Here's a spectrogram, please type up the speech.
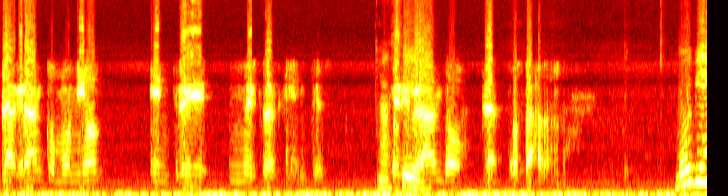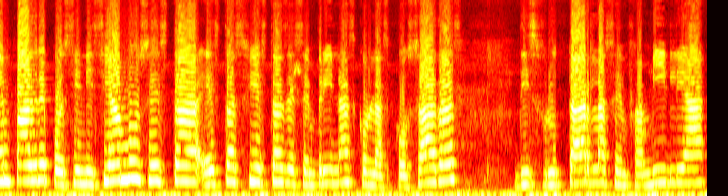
la gran comunión entre nuestras gentes celebrando las posadas. Muy bien padre pues iniciamos esta estas fiestas decembrinas con las posadas disfrutarlas en familia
